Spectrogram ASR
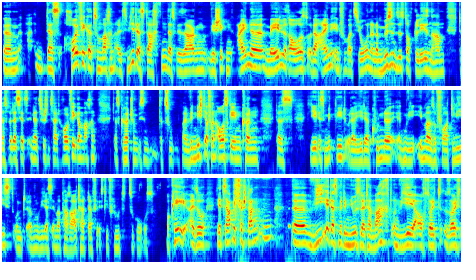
das häufiger zu machen, als wir das dachten, dass wir sagen, wir schicken eine Mail raus oder eine Information und dann müssen sie es doch gelesen haben, dass wir das jetzt in der Zwischenzeit häufiger machen, das gehört schon ein bisschen dazu, weil wir nicht davon ausgehen können, dass jedes Mitglied oder jeder Kunde irgendwie immer sofort liest und irgendwie das immer parat hat. Dafür ist die Flut zu groß. Okay, also jetzt habe ich verstanden, äh, wie ihr das mit dem Newsletter macht und wie ihr auch solch, solch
